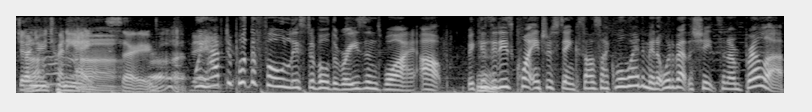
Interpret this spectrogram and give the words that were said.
January 28th. Ah, So We have to put the full list of all the reasons why up because it is quite interesting. Because I was like, well, wait a minute, what about the sheets and umbrella?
